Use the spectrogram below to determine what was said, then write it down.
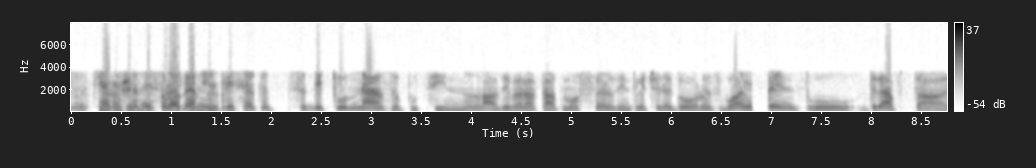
Uh, chiar așa de slabe, am impresia că se deturnează puțin uh, adevărata atmosferă dintre cele două războaie. Pentru dreapta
